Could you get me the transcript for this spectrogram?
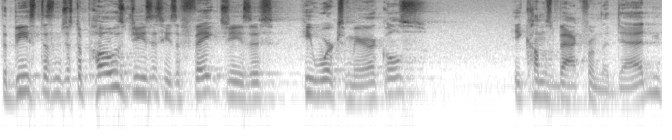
The beast doesn't just oppose Jesus, he's a fake Jesus. He works miracles, he comes back from the dead.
